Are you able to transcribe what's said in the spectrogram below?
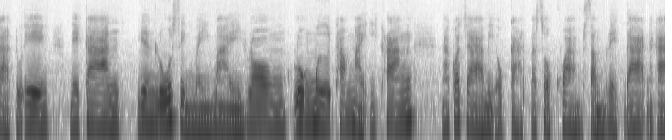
กาสตัวเอง ในการเรียนรู้สิ่งใหม่ ๆ ลองลงมือทำใหม่อีกครั้งนะก็จะมีโอกาสประสบความสำเร็จได้นะคะ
